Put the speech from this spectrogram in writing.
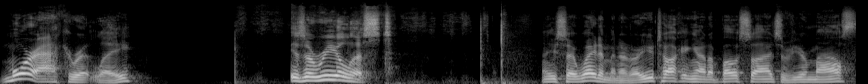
more accurately, is a realist. And you say, wait a minute, are you talking out of both sides of your mouth?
